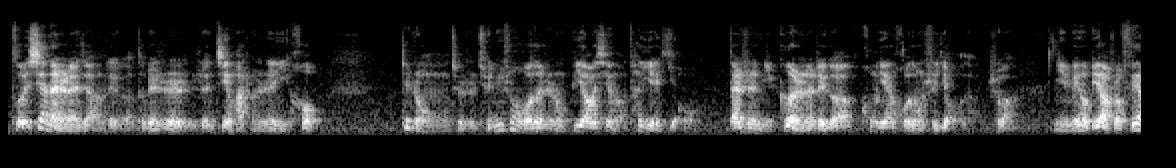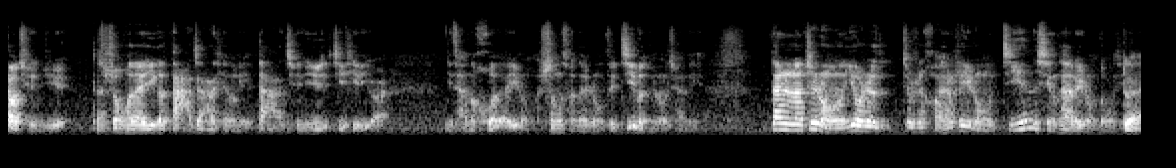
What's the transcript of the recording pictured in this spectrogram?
作为现代人来讲，这个特别是人进化成人以后，这种就是群居生活的这种必要性啊，它也有。但是你个人的这个空间活动是有的，是吧？你没有必要说非要群居，对生活在一个大家庭里、大群居集体里边儿，你才能获得一种生存的这种最基本的这种权利。但是呢，这种又是就是好像是一种基因形态的一种东西，对，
